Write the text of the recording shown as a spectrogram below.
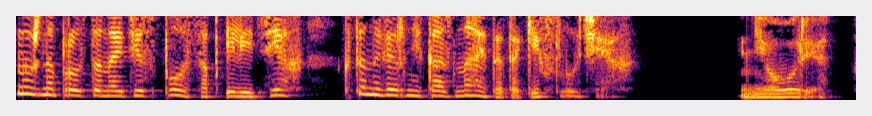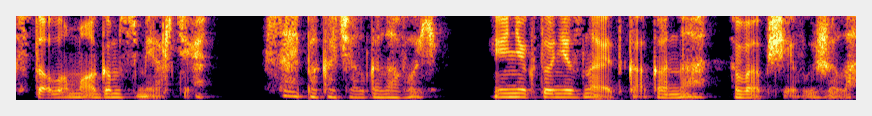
Нужно просто найти способ или тех, кто наверняка знает о таких случаях. Неори стала магом смерти. Сай покачал головой. И никто не знает, как она вообще выжила.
